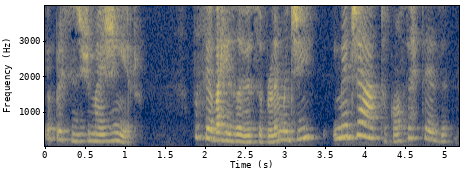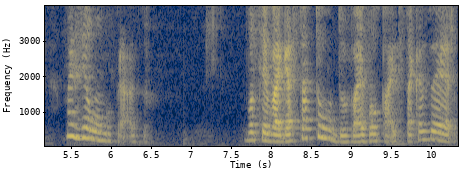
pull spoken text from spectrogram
eu preciso de mais dinheiro. Você vai resolver o seu problema de imediato, com certeza. Mas e a longo prazo? Você vai gastar tudo, vai voltar a estaca zero.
